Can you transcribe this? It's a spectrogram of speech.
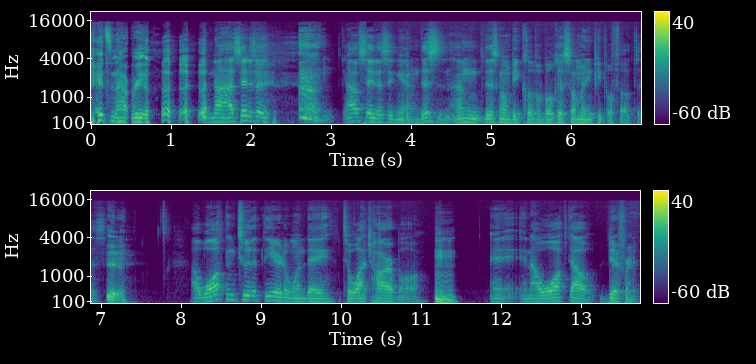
It's not real. No, I say this. I'll say this again. This is I'm. This gonna be clippable because so many people felt this. yeah. I walked into the theater one day to watch Hardball, Mhm. and and I walked out different.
